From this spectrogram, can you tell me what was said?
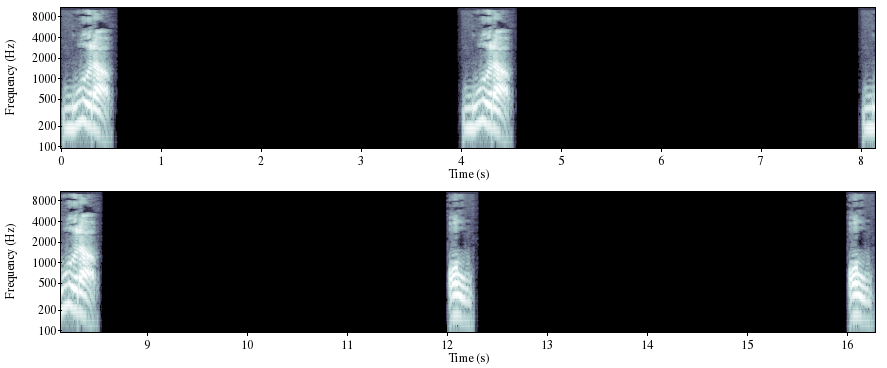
Gură. Gură. Gură. Ou. Ou.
